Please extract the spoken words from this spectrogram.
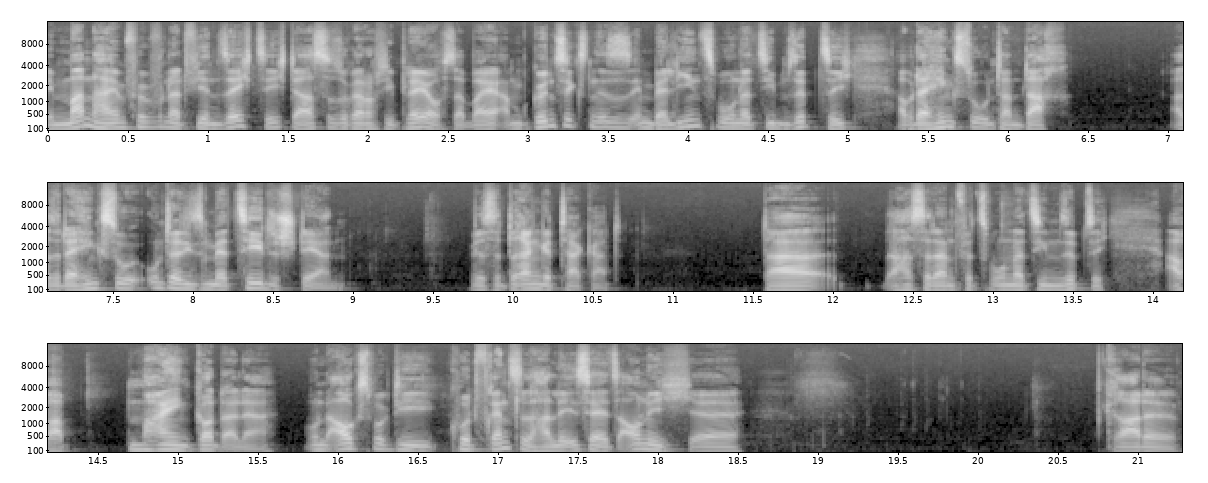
In Mannheim 564, da hast du sogar noch die Playoffs dabei. Am günstigsten ist es in Berlin 277, aber da hängst du unterm Dach. Also da hängst du unter diesem Mercedes-Stern. Wirst du dran getackert. Da hast du dann für 277. Aber mein Gott, Alter. Und Augsburg, die Kurt-Frenzel-Halle ist ja jetzt auch nicht äh, gerade,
